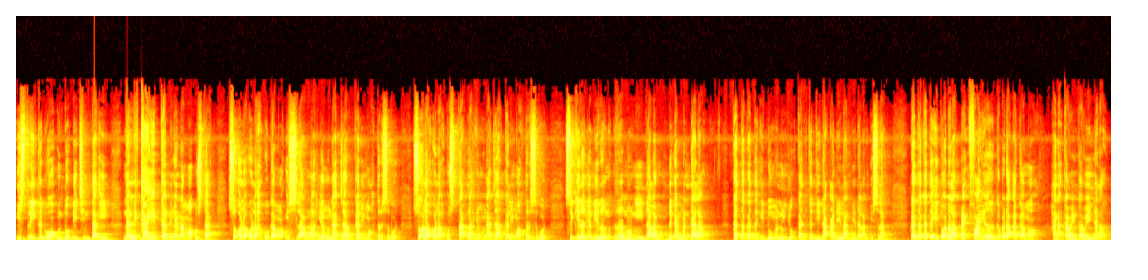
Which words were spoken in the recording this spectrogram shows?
isteri kedua untuk dicintai dan dikaitkan dengan nama ustaz. Seolah-olah agama Islamlah yang mengajar kalimah tersebut. Seolah-olah ustazlah yang mengajar kalimah tersebut. Sekiranya direnungi dalam dengan mendalam kata-kata itu menunjukkan ketidakadilan di dalam Islam. Kata-kata itu adalah backfire kepada agama hendak kahwin-kahwin je lah.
